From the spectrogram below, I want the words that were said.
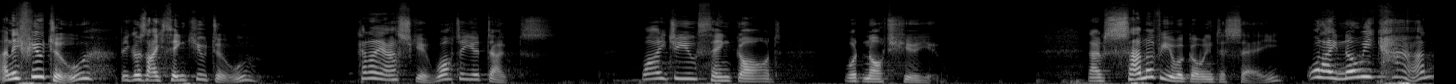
And if you do, because I think you do, can I ask you, what are your doubts? Why do you think God would not hear you? Now, some of you are going to say, Well, I know He can.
